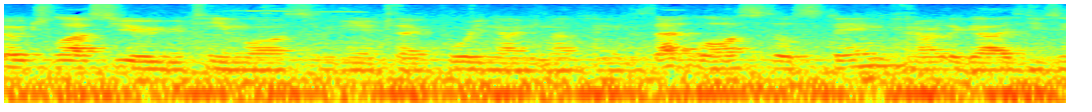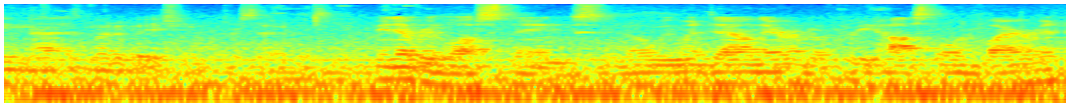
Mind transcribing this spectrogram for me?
Coach, last year your team lost to Virginia Tech 49 to nothing. Does that loss still sting, and are the guys using that as motivation for Saturday? I mean, every loss stings. You know, we went down there into a pretty hostile environment,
